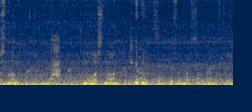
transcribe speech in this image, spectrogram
nosso nome. Não é não, não. Não, não, não. Não, não, não. Não, não, não.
